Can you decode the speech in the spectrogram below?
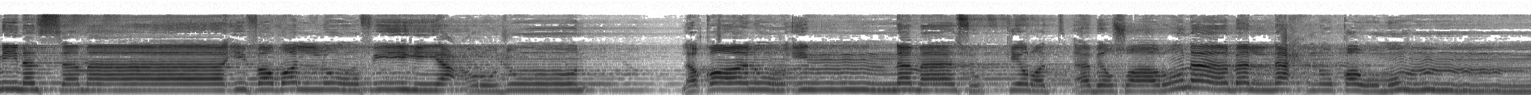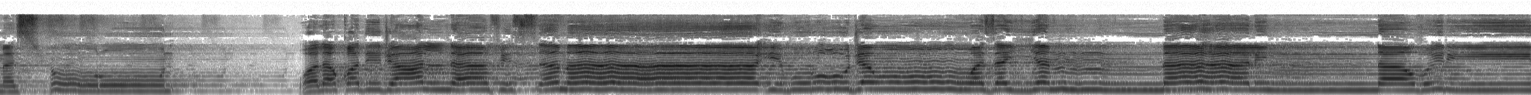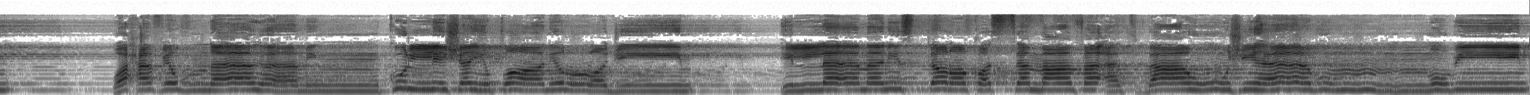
من السماء فظلوا فيه يعرجون لقالوا إنما سكرت أبصارنا بل نحن قوم مسحورون ولقد جعلنا في السماء بروجا وزيناها للناظرين وحفظناها من كل شيطان رجيم. إلا من استرق السمع فأتبعه شهاب مبين.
